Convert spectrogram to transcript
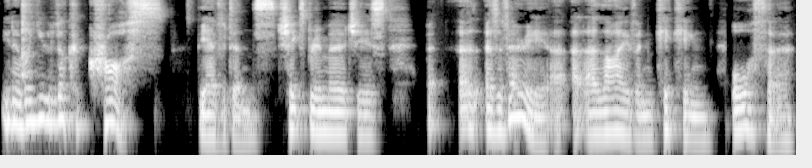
you know, when you look across the evidence, Shakespeare emerges uh, uh, as a very uh, alive and kicking author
